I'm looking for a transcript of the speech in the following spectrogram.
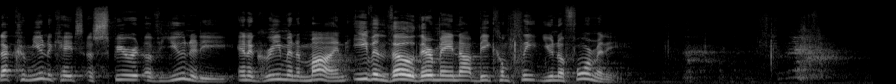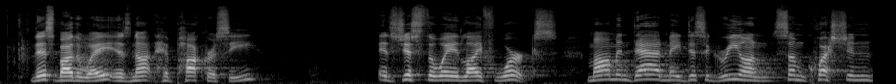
That communicates a spirit of unity and agreement of mind, even though there may not be complete uniformity. This, by the way, is not hypocrisy, it's just the way life works. Mom and dad may disagree on some question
